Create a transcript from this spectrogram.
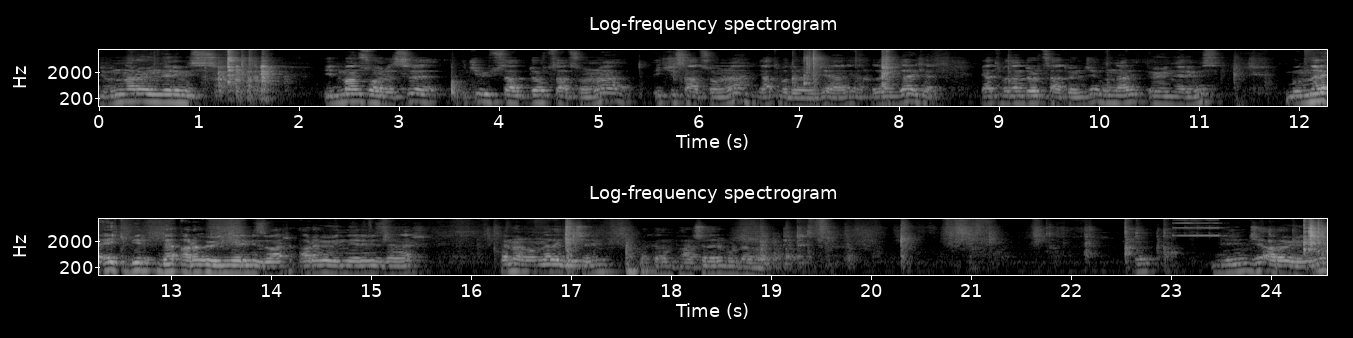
Şimdi bunlar öğünlerimiz. İdman sonrası 2-3 saat, 4 saat sonra, 2 saat sonra yatmadan önce yani yatmadan önce derken yatmadan 4 saat önce bunlar öğünlerimiz. Bunlara ek bir de ara öğünlerimiz var. Ara öğünlerimiz neler? Hemen onlara geçelim. Bakalım parçaları burada mı? Birinci ara öğünümüz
